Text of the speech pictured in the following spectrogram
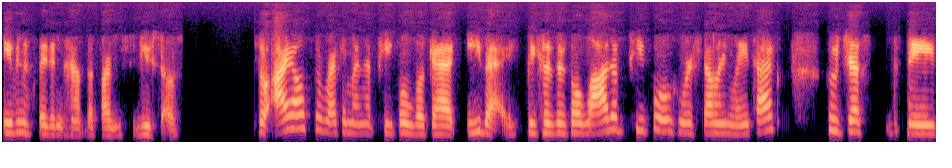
even if they didn't have the funds to do so. So I also recommend that people look at eBay because there's a lot of people who are selling latex who just they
